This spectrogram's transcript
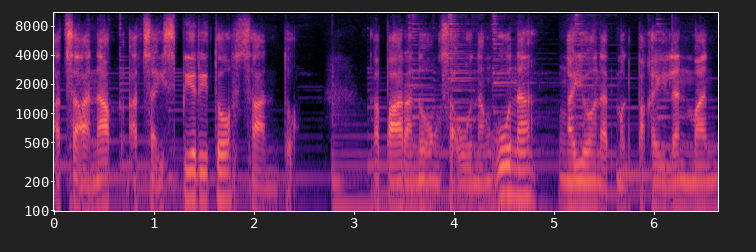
at sa Anak at sa Espiritu Santo. Kapara noong sa unang una, ngayon at magpakailanman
